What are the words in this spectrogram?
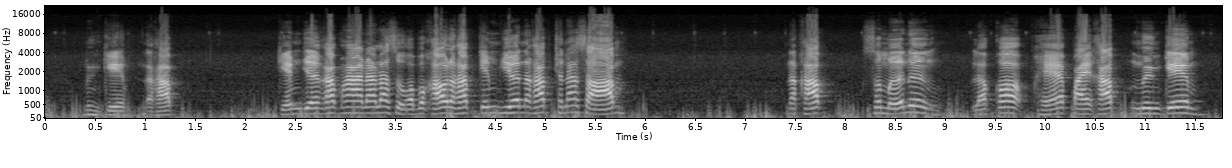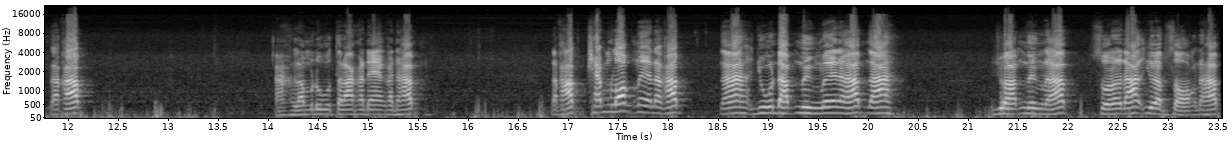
1 เกมนะครับ เกมเยือนครับ5นัดล่าสุดของพวกเขานะครับ เกมเยือนนะครับ ชนะ3นะครับ เสมอ 1 แล้วก็แพ้ไปครับ 1 เกมนะครับอะเรามาดูตารางคะแนนกันนะครับ นะครับแชมป์ล็อกเนี่ยนะครับนะอยู่อันดับหนึ่งเลยนะครับนะอยู่อันดับหนึ่งนะครับส่วนระดับอยู่อันดับสองนะครับ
